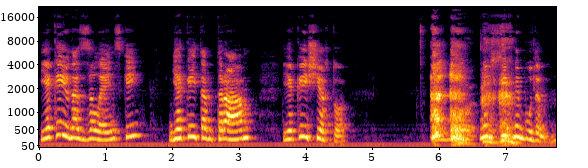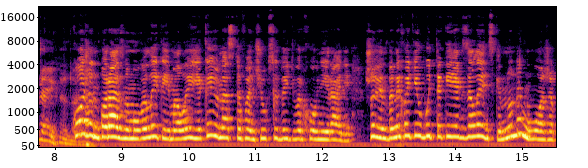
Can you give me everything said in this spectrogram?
Який у нас Зеленський, який там Трамп, який ще хто. Всіх не будемо. Я їх не знаю. Кожен по-разному великий, малий, який у нас Стефанчук сидить в Верховній Раді. Що він би не хотів бути такий, як Зеленський? Ну не може,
